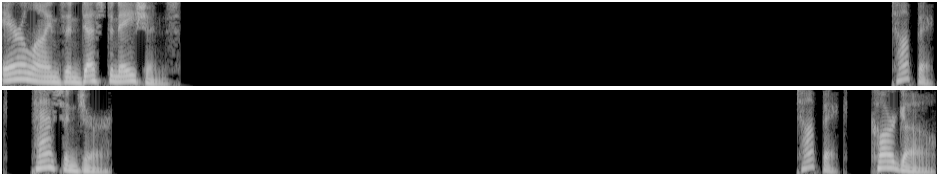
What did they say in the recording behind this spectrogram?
Airlines and destinations. Passenger. Cargo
